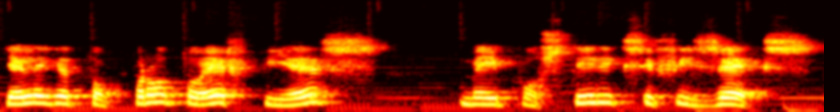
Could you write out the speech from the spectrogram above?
και έλεγε το πρώτο FPS με υποστήριξη PhysX.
